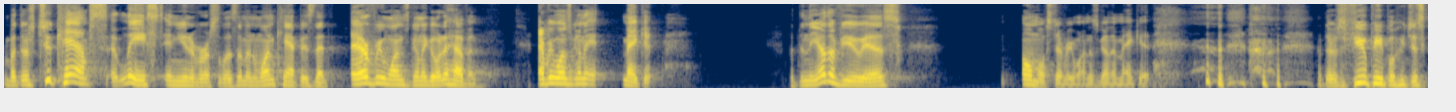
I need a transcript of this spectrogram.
But there's two camps at least in universalism, and one camp is that everyone's going to go to heaven. Everyone's going to make it. But then the other view is almost everyone is going to make it. there's a few people who just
